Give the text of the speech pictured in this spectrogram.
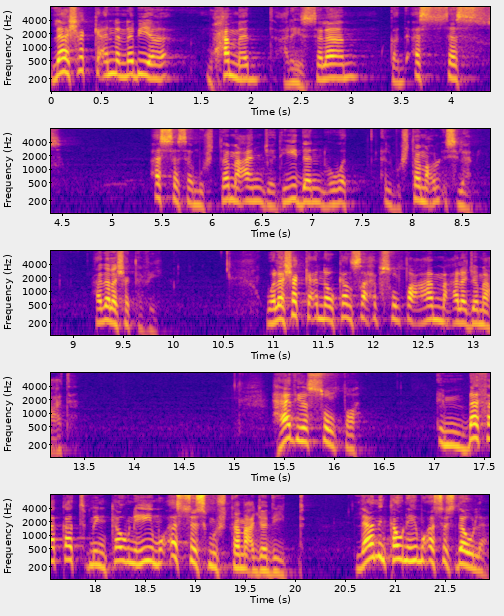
لا شك أن النبي محمد عليه السلام قد أسس أسس مجتمعا جديدا هو المجتمع الإسلامي. هذا لا شك فيه. ولا شك أنه كان صاحب سلطة عامة على جماعته. هذه السلطة انبثقت من كونه مؤسس مجتمع جديد لا من كونه مؤسس دولة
